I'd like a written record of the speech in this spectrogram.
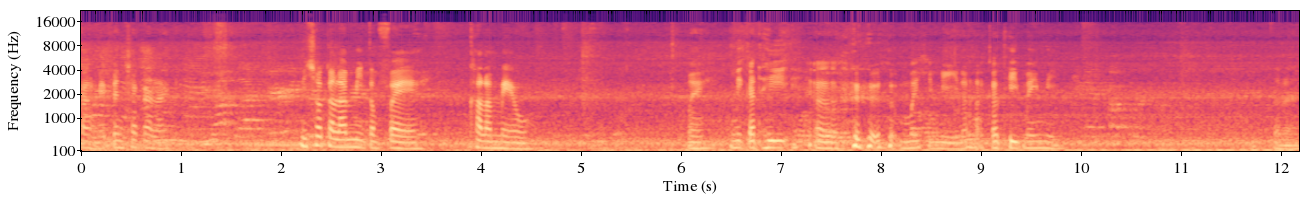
ฝั่งนี้เป็นช็อกโกแลต มีช็อกโกแลต มีกาแฟ คาราเมลไหมมีกะทิ เออ ไม่มีนะคะ กะทิไม่มีตอนนั้น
